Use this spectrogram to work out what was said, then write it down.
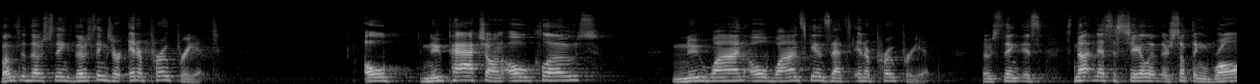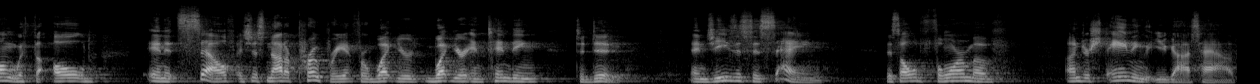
Both of those things, those things are inappropriate. Old new patch on old clothes, new wine, old wineskins, that's inappropriate. Those things, it's, it's not necessarily that there's something wrong with the old in itself, it's just not appropriate for what you're, what you're intending to do. And Jesus is saying, this old form of understanding that you guys have,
